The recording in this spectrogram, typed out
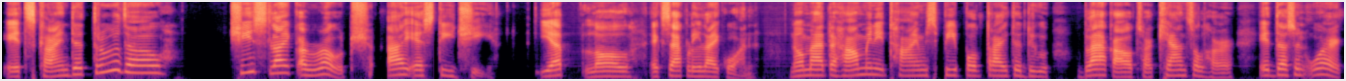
It's kinda true though. She's like a roach, ISTG. Yep, lol, exactly like one. No matter how many times people try to do blackouts or cancel her, it doesn't work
